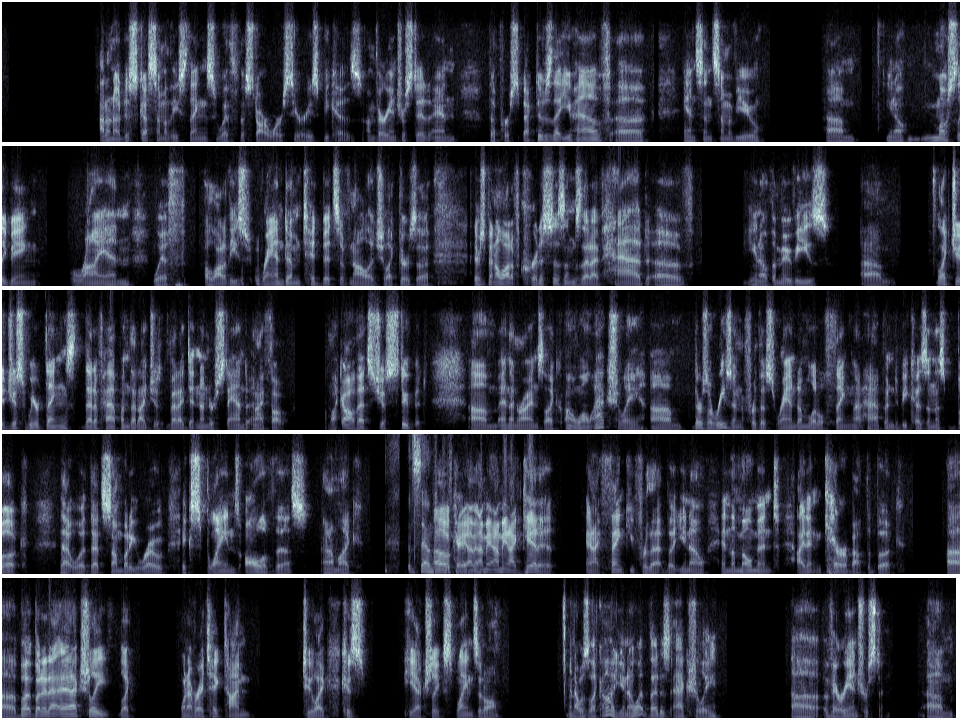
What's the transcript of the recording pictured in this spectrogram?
I don't know discuss some of these things with the Star Wars series because I'm very interested in the perspectives that you have, uh, and since some of you, um, you know, mostly being Ryan with a lot of these random tidbits of knowledge, like there's a there's been a lot of criticisms that I've had of you know the movies. Um, like ju- just weird things that have happened that i just that i didn't understand and i thought i'm like oh that's just stupid um, and then ryan's like oh well actually um, there's a reason for this random little thing that happened because in this book that w- that somebody wrote explains all of this and i'm like That sounds Oh, okay. I mean, I mean, I mean, I get it, and I thank you for that. But you know, in the moment, I didn't care about the book. Uh, but but it, it actually like whenever I take time to like because he actually explains it all, and I was like, oh, you know what? That is actually uh, very interesting. Um,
